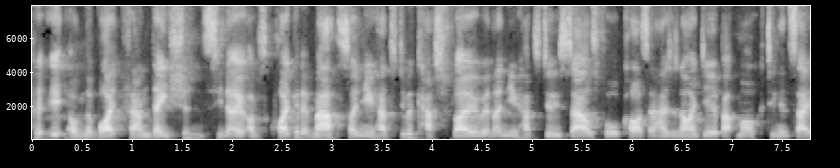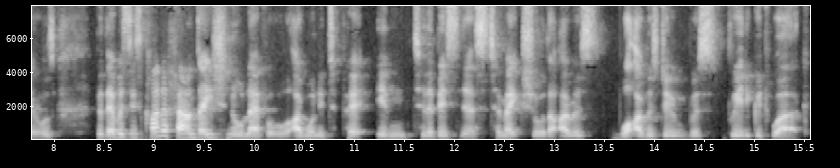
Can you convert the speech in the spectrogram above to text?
put it on the right foundations. You know, I was quite good at maths. I knew how to do a cash flow and I knew how to do sales forecast. And I had an idea about marketing and sales. But there was this kind of foundational level I wanted to put into the business to make sure that I was what I was doing was really good work.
